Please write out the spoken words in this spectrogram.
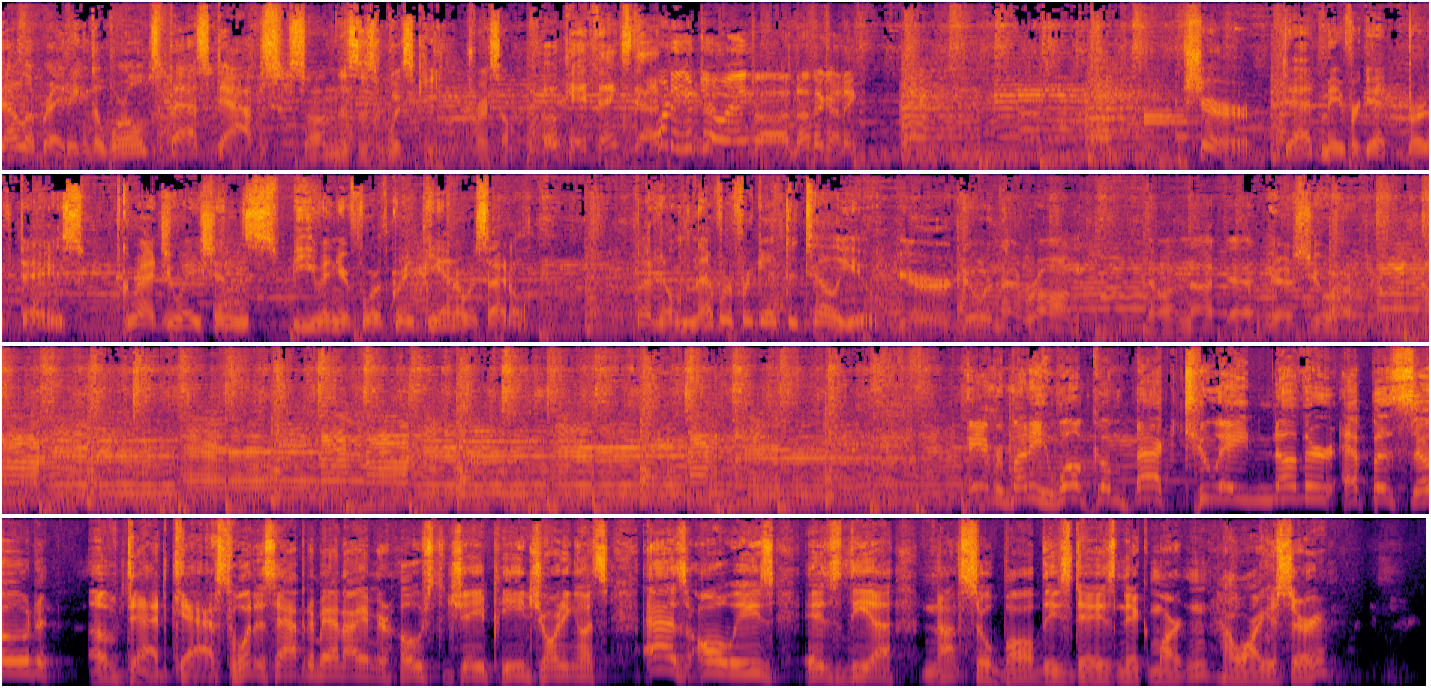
celebrating the world's best dabs. Son, this is whiskey. Try some. Okay, thanks, Dad. What are you doing? Uh, nothing, honey. Sure, Dad may forget birthdays, graduations, even your fourth grade piano recital. But he'll never forget to tell you You're doing that wrong. No, I'm not, Dad. Yes, you are. Everybody, welcome back to another episode of Dadcast. What is happening, man? I am your host, JP. Joining us, as always, is the uh, not so bald these days, Nick Martin. How are you, sir?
